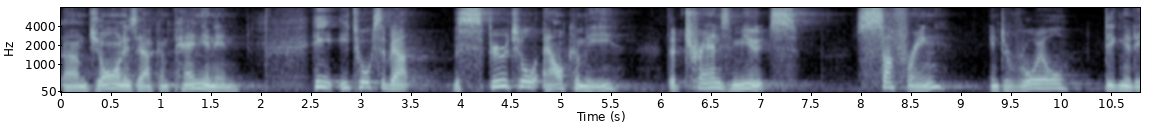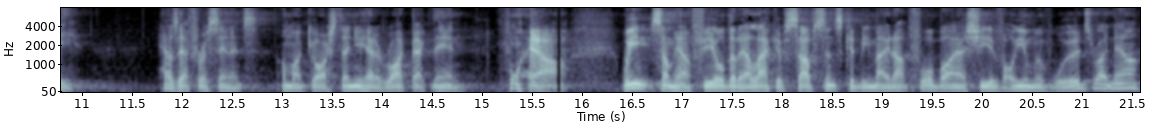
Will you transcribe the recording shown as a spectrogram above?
um, John is our companion in, he, he talks about the spiritual alchemy that transmutes suffering into royal dignity. How's that for a sentence? Oh my gosh, they knew how to write back then. Wow. We somehow feel that our lack of substance can be made up for by our sheer volume of words right now.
